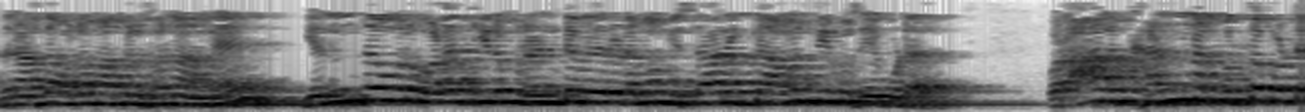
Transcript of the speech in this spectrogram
அதனாலதான் உலமாக்கள் சொன்னாங்க எந்த ஒரு வழக்கிலும் ரெண்டு பேரிடமும் விசாரிக்காமல் தீர்வு செய்யக்கூடாது. ஒரு ஆள் கண்ணை குத்தப்பட்ட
